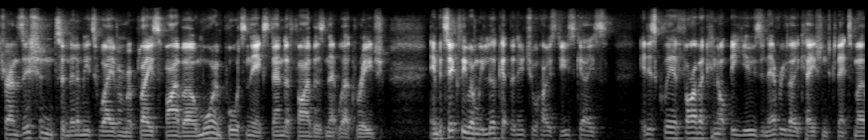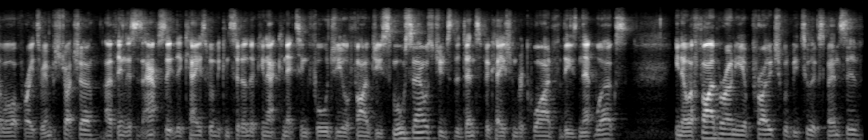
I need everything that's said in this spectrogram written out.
transition to millimeter wave and replace fiber, or more importantly, extend a fiber's network reach. In particularly when we look at the neutral host use case, it is clear fiber cannot be used in every location to connect to mobile operator infrastructure. I think this is absolutely the case when we consider looking at connecting 4G or 5G small cells due to the densification required for these networks. You know, a fiber only approach would be too expensive.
